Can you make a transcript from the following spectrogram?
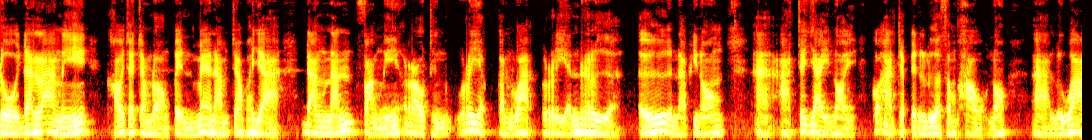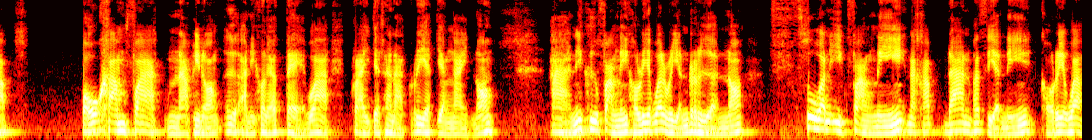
โดยด้านล่างนี้เขาจะจำลองเป็นแม่น้ำเจ้าพระยา ดังนั้นฝั่งนี้เราถึงเรียกกันว่าเหรียญเรือ เออนะพี่น้องอ่าอาจจะใหญ่หน่อย ก็อาจจะเป็นเรือสำเภาเนาะอ่าหรือว่าโป๊ะคำฟากนะพี่น้องเอออันนี้ก็แล้วแต่ว่าใครจะถนัดเรียกยังไงเนาะอ่านี่คือฝั่งนี้เขาเรียกว่าเหรียญเรือเนาะ ส่วนอีกฝั่งนี้นะครับด้านพระเศียรนี้เขาเรียกว่า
